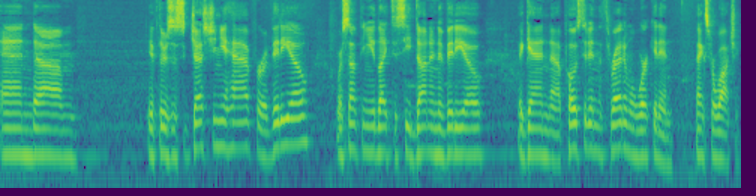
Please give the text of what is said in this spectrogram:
And um, if there's a suggestion you have for a video or something you'd like to see done in a video, Again, uh, post it in the thread and we'll work it in. Thanks for watching.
